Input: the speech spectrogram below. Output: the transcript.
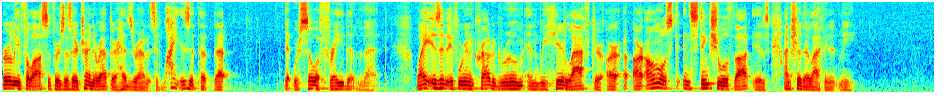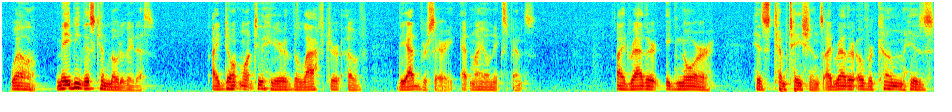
early philosophers, as they're trying to wrap their heads around it, said, why is it that, that, that we're so afraid of that? Why is it if we're in a crowded room and we hear laughter, our, our almost instinctual thought is, I'm sure they're laughing at me? Well, maybe this can motivate us. I don't want to hear the laughter of the adversary at my own expense. I'd rather ignore his temptations. I'd rather overcome his,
